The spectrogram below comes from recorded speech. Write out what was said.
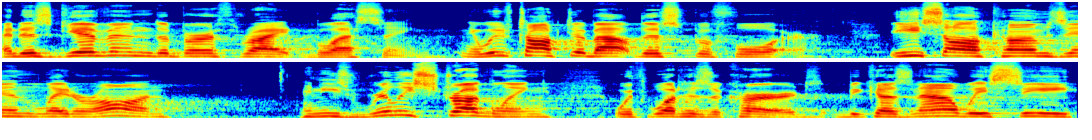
and is given the birthright blessing. And we've talked about this before. Esau comes in later on, and he's really struggling with what has occurred because now we see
